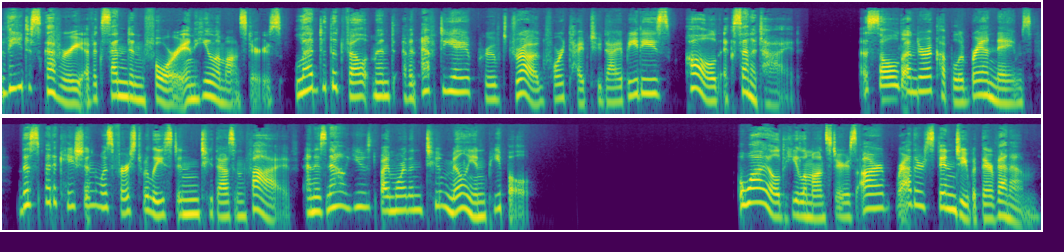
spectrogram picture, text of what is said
The discovery of exendin 4 in Gila monsters led to the development of an FDA approved drug for type 2 diabetes called exenatide. Sold under a couple of brand names, this medication was first released in 2005 and is now used by more than 2 million people. Wild Gila monsters are rather stingy with their venom.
